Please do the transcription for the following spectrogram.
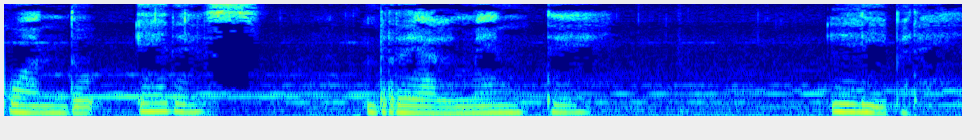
cuando eres realmente libre.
